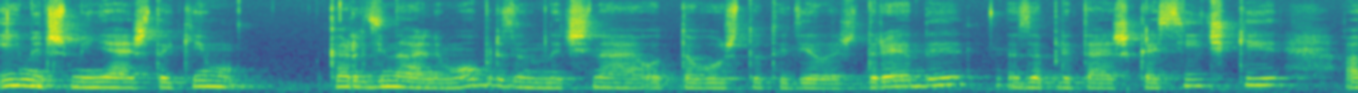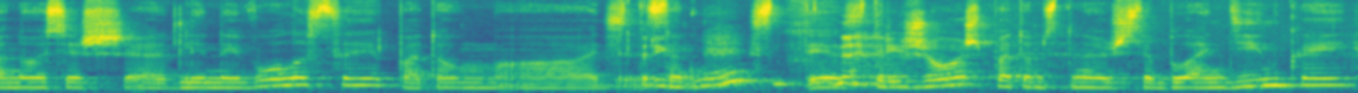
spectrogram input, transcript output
имидж меняешь таким кардинальным образом, начиная от того, что ты делаешь дреды, заплетаешь косички, а, носишь э, длинные волосы, потом а, Стригу. Э, стрижешь, потом становишься блондинкой,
